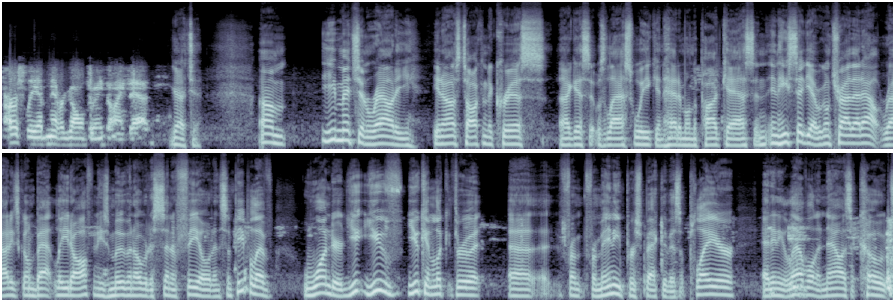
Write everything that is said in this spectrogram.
personally have never gone through anything like that. Gotcha. Um, you mentioned Rowdey. You know, I was talking to Chris I guess it was last week, and had him on the podcast. And, and he said, Yeah, we're going to try that out. Rowdey's going to bat lead off, and he's moving over to center field. And some people have wondered, you, you've, you can look through it uh, from, from any perspective as a player at any level, and now as a coach.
